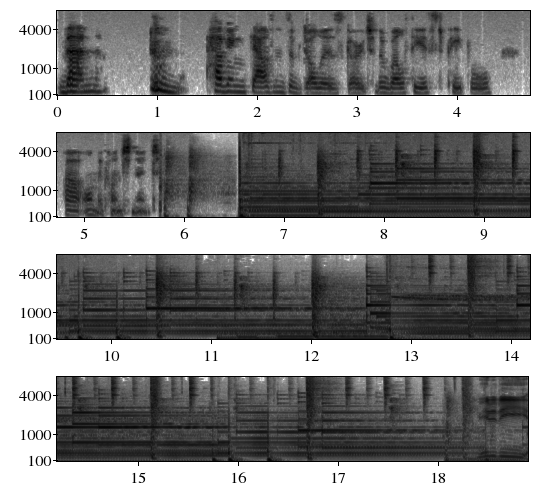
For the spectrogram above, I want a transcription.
than having thousands of dollars go to the wealthiest people uh, on the continent. Community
